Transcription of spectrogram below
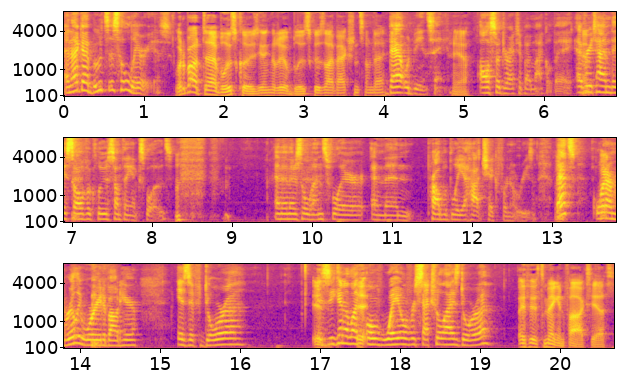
And that guy Boots is hilarious. What about uh, Blue's Clues? You think they'll do a Blue's Clues live action someday? That would be insane. Yeah. Also directed by Michael Bay. Every time they solve a clue, something explodes. and then there's a lens flare, and then probably a hot chick for no reason. That's what I'm really worried about here. Is if Dora is he gonna like it- o- way over sexualize Dora? If it's Megan Fox, yes.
